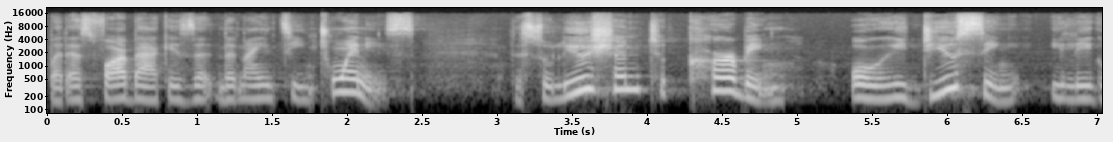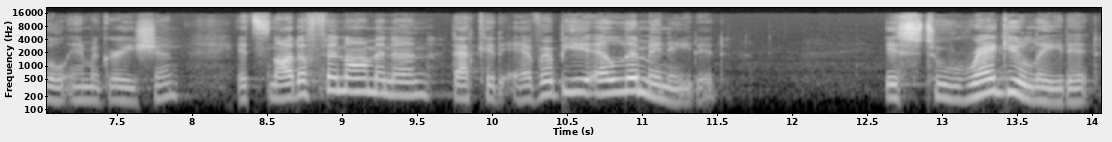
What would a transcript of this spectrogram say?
but as far back as the 1920s. The solution to curbing or reducing illegal immigration, it's not a phenomenon that could ever be eliminated, is to regulate it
